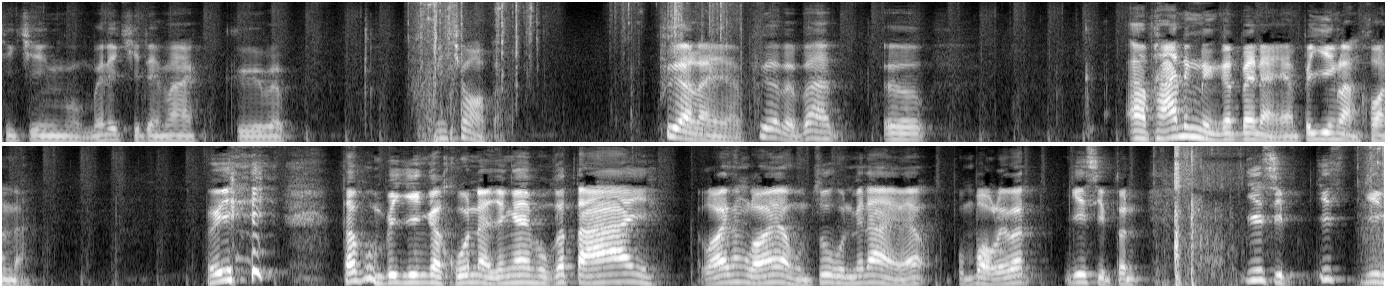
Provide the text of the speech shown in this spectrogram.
จริงๆผมไม่ได้คิดอะไรมาก คือแบบไม่ชอบอะเพื่ออะไรอะเพื่อแบบว่า เอออ้าวท้าหนึ่งหนึ่งกันไปไหนอะไปยิงหลังคอนอะ เฮ้ย ถ้าผมไปยิงกับคุณอะยังไงผมก็ตายร้อยทั้งร้อยอะผมสู้คุณไม่ได้แล้ว ผมบอกเลยว่ายี่สิบตนยี่สิบยี่ยิง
